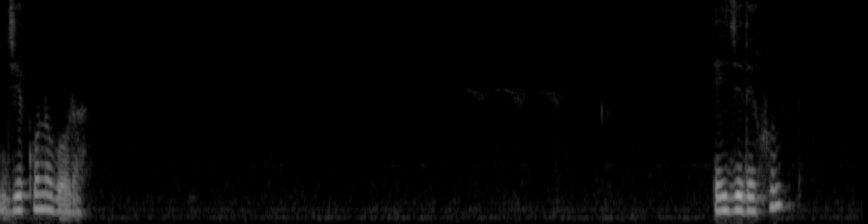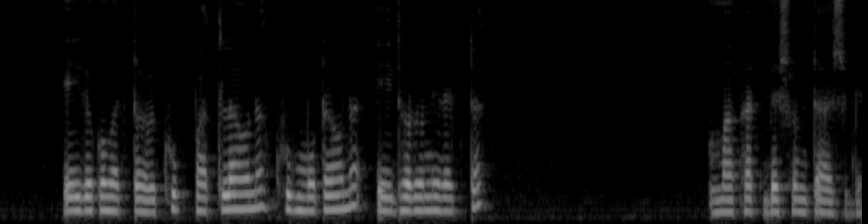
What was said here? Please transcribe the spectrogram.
যে কোনো বড়া। এই যে দেখুন এই রকম একটা হবে। খুব পাতলাও না, খুব মোটাও না, এই ধরনের একটা মাখাট বেসনটা আসবে।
